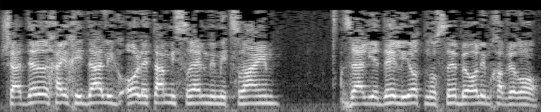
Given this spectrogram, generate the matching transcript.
שהדרך היחידה לגאול את עם ישראל ממצרים זה על ידי להיות נושא בעול עם חברו,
